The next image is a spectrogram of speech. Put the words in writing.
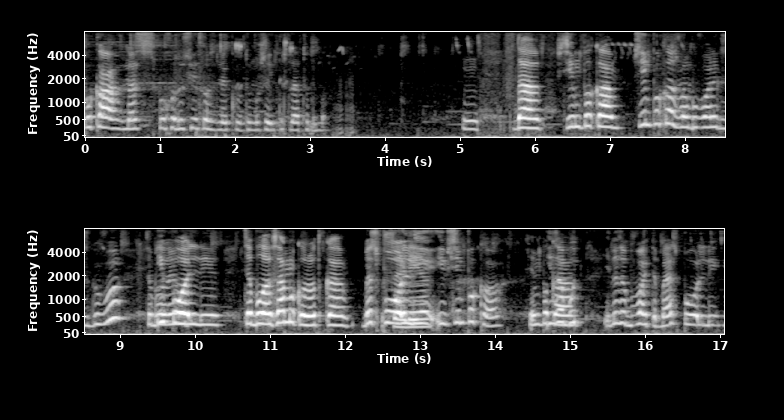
Пока в нас, походу, світло зникло, тому що інтернету нема. М, Да, всім пока. Всім пока, з вами був Алекс ГВ. Це І була Полі. Це була сама коротка. без серія. полі. І всім пока. Всім І, пока. забудь... і не забувайте без полі.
